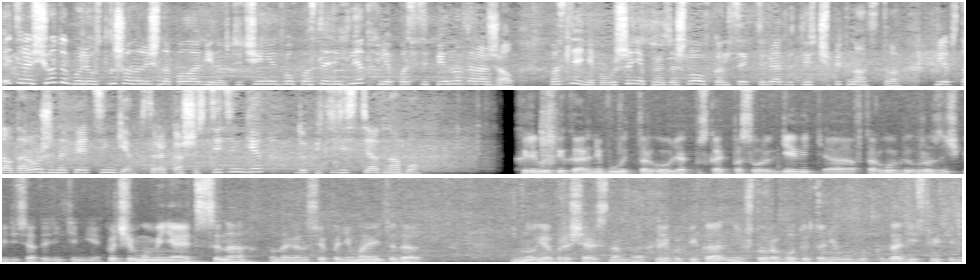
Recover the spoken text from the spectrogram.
Эти расчеты были услышаны лишь наполовину. В течение двух последних лет хлеб постепенно дорожал. Последнее повышение произошло в конце октября 2015 -го. Хлеб стал дороже на 5 тенге, с 46 тенге до 51. Хлебопекарни будет в отпускать по 49, а в торговле в розничь 51 тенге. Почему меняется цена? Вы, наверное, все понимаете, да. Многие обращались нам хлебопекарни, что работают они в убытку. Да, действительно,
